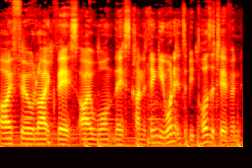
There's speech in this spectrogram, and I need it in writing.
oh, I feel like this, I want this kind of thing. You want it to be positive and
